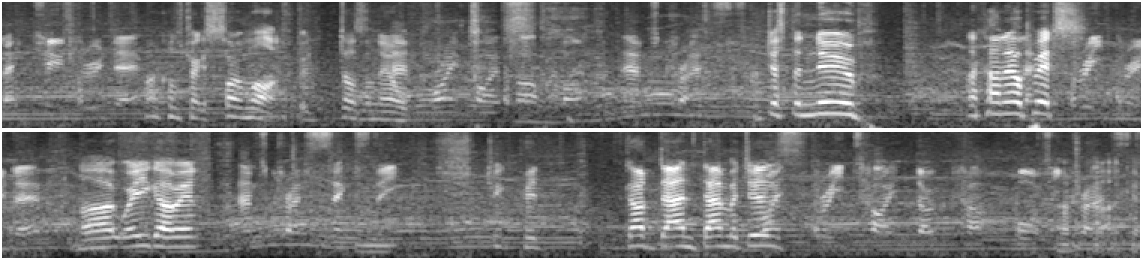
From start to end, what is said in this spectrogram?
Left two through dip. I concentrate so much, but it doesn't help. And right five half long at crest. I'm just a noob. I can't help it. No, where are you going? And crest 60. Stupid goddamn Right damages. three tight, don't cut, 40 Okay, okay.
